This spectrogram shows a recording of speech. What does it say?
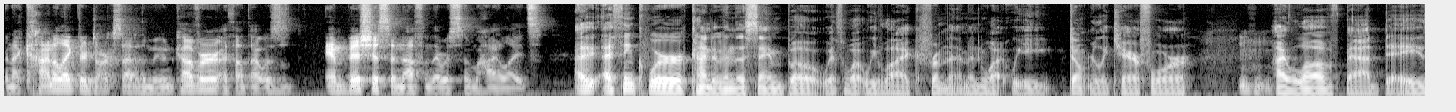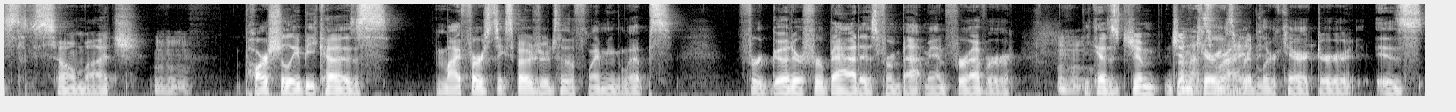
And I kind of like their Dark Side of the Moon cover. I thought that was ambitious enough, and there was some highlights. I, I think we're kind of in the same boat with what we like from them and what we don't really care for. Mm-hmm. I love Bad Days so much. Mm-hmm. Partially because my first exposure to the Flaming Lips, for good or for bad, is from Batman Forever. Mm-hmm. Because Jim Jim Oh, Carrey's right. Riddler character is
